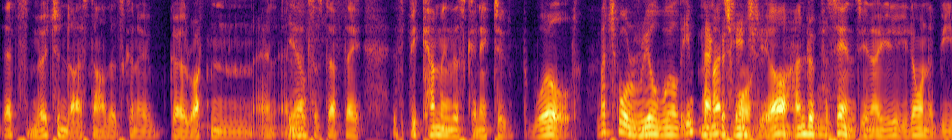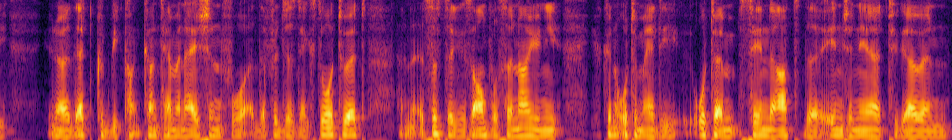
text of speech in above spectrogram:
that's merchandise now that's going to go rotten and, and yep. that sort of stuff. They it's becoming this connected world. Much more real world impact. Much more, yeah, hundred mm. percent. You know, you, you don't want to be you know that could be con- contamination for the fridges next door to it and it's just an example so now you need you can automatically auto send out the engineer to go and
